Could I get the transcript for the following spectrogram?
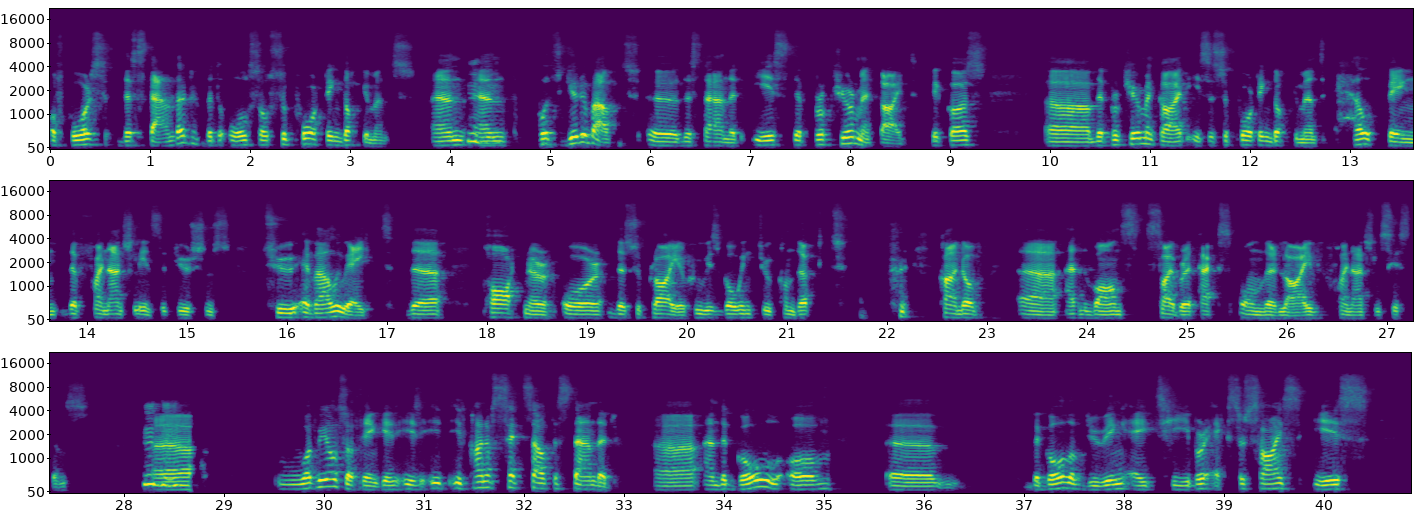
of course, the standard, but also supporting documents. And mm-hmm. and what's good about uh, the standard is the procurement guide because uh, the procurement guide is a supporting document helping the financial institutions to evaluate the partner or the supplier who is going to conduct kind of uh, advanced cyber attacks on their live financial systems. Mm-hmm. Uh, what we also think is, it, it, kind of sets out the standard uh, and the goal of uh, the goal of doing a TIBER exercise is,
